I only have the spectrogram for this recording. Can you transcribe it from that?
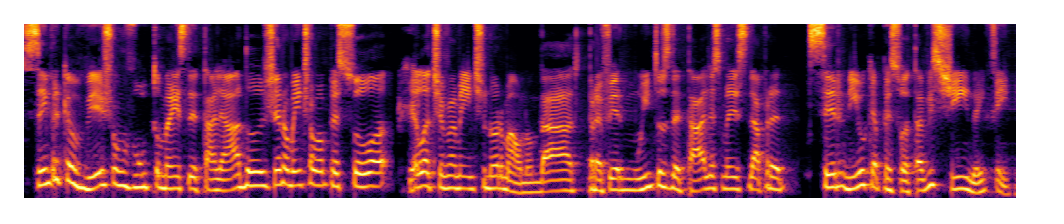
sempre que eu vejo um vulto mais detalhado, geralmente é uma pessoa relativamente normal. Não dá para ver muitos detalhes, mas dá para discernir o que a pessoa tá vestindo, enfim.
